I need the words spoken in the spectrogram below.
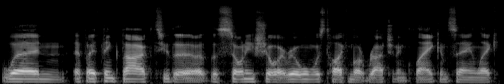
when if I think back to the the Sony show, everyone was talking about Ratchet and Clank and saying like,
